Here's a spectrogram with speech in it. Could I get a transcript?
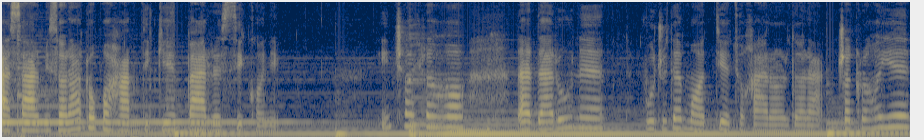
اثر می‌ذارن رو با همدیگه بررسی کنیم. این چاکراها در درون وجود مادی تو قرار دارن. چاکراهای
